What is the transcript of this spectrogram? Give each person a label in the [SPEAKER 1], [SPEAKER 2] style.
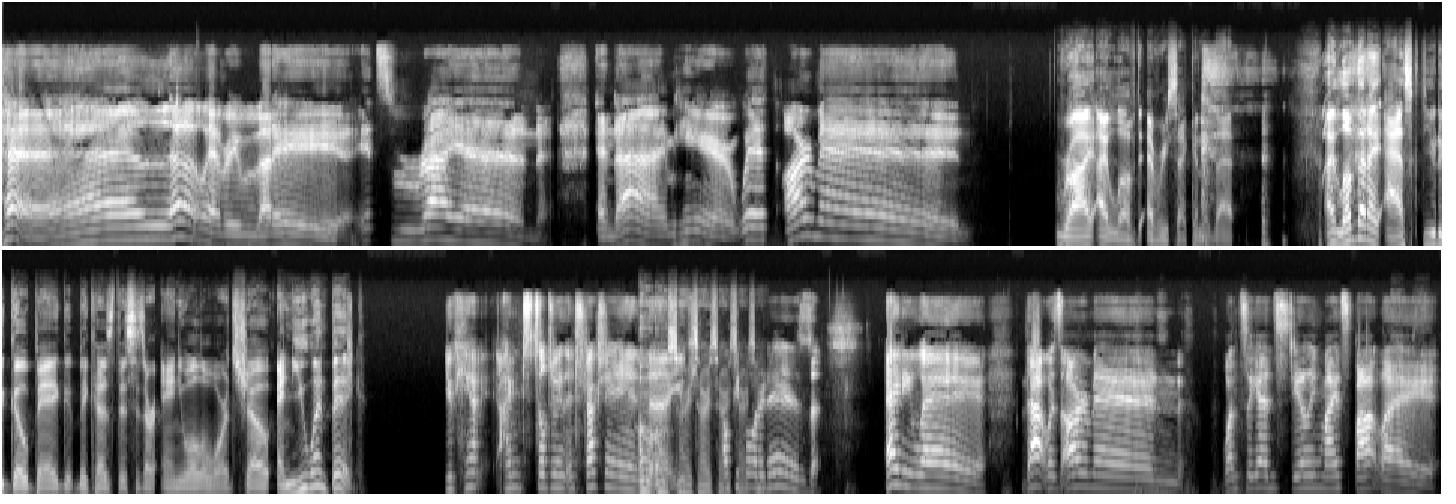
[SPEAKER 1] Hello, everybody. It's Ryan, and I'm here with Armin.
[SPEAKER 2] Rye, I loved every second of that. I love that I asked you to go big because this is our annual awards show, and you went big.
[SPEAKER 1] You can't. I'm still doing the introduction.
[SPEAKER 2] Oh, oh
[SPEAKER 1] You
[SPEAKER 2] sorry,
[SPEAKER 1] can't
[SPEAKER 2] sorry,
[SPEAKER 1] tell
[SPEAKER 2] sorry, sorry,
[SPEAKER 1] people what it is. Anyway, that was Armin once again stealing my spotlight.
